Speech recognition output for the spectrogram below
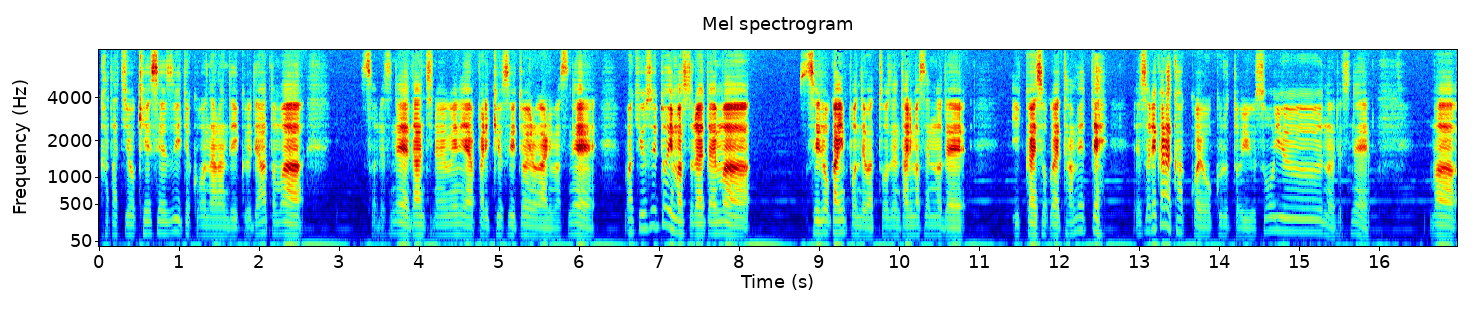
形を形成づいてこう並んでいく。であとまあそうですね。団地の上にはやっぱり給水塔いうのがありますね、まあ、給水塔言いますと大体まあ水道管1本では当然足りませんので1回そこへ貯めてそれから括弧へ送るというそういうのですね。ま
